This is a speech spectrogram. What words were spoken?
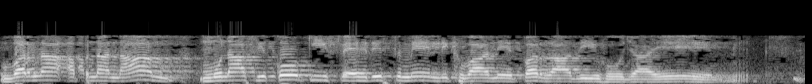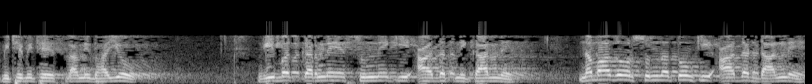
ورنہ اپنا نام منافقوں کی فہرست میں لکھوانے پر راضی ہو جائے۔ میٹھے میٹھے اسلامی بھائیوں، غیبت کرنے، سننے کی عادت نکالنے نمازوں اور سنتوں کی عادت ڈالنے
